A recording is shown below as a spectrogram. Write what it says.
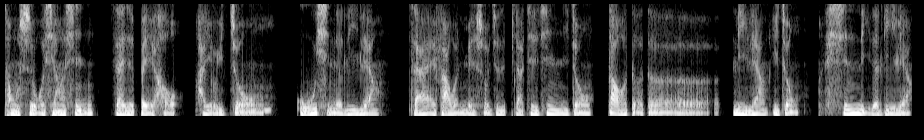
同时我相信在这背后还有一种无形的力量。在法文里面说，就是比较接近一种道德的力量，一种心理的力量。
